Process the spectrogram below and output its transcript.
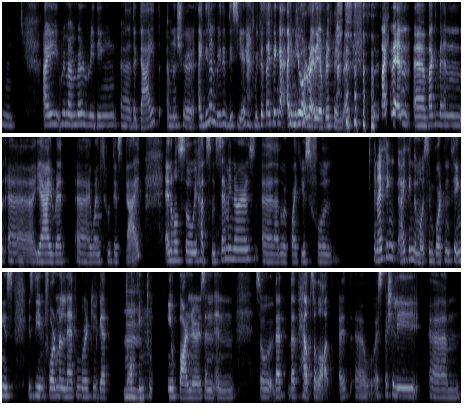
Hmm. I remember reading uh, the guide. I'm not sure. I didn't read it this year because I think I, I knew already everything. Right? back then, uh, back then, uh, yeah, I read. Uh, I went through this guide, and also we had some seminars uh, that were quite useful. And I think I think the most important thing is is the informal network you get talking mm. to new partners and and so that that helps a lot right uh, especially um,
